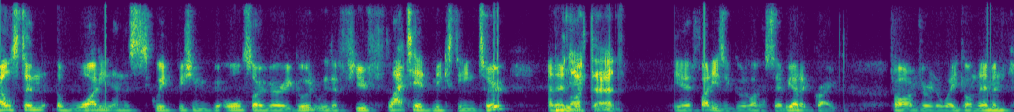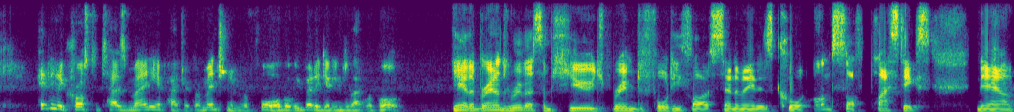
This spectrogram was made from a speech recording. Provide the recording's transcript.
Elston, the whiting and the squid fishing also very good with a few flathead mixed in too. And then like that. yeah, flatties are good. Like I said, we had a great time during the week on them. And heading across to Tasmania, Patrick, I mentioned them before, but we better get into that report. Yeah, the Browns River, some huge brimmed 45 centimetres caught on soft plastics. Now,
